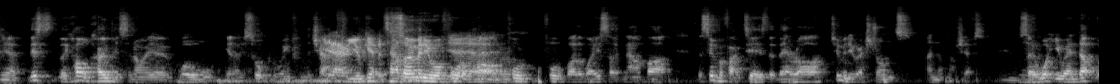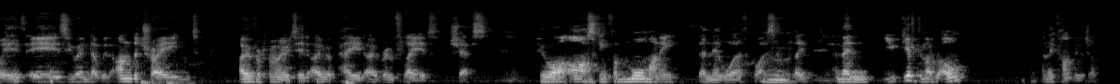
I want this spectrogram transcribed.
Yeah. This the whole COVID scenario will, you know, sort the wheat from the chaff. yeah, you'll get the talent. so many will fall Yeah. apart, fall, fall by the wayside now. But the simple fact is that there are too many restaurants and not enough chefs. Mm. So what you end up with is you end up with undertrained, over-promoted, overpaid, overinflated chefs Yeah. who are asking for more money than they're worth, quite Mm. simply. Yeah. And then you give them a role, and they can't do the job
